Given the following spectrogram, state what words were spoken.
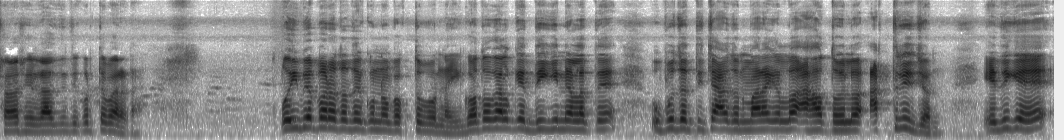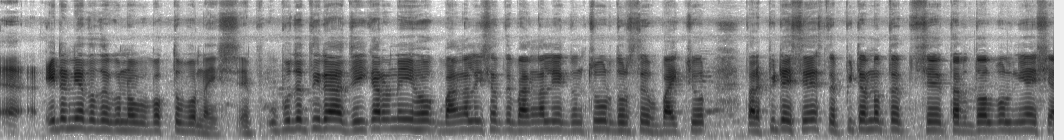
সরাসরি রাজনীতি করতে পারে না। ওই ব্যাপারেও তাদের কোনো বক্তব্য নেই। গতকালকে দিঘি নালাতে উপজাতি চারজন মারা গেল, আহত হইল আটত্রিশ জন। এদিকে এটা নিয়ে তাদের কোনো বক্তব্য নাই। উপজাতিরা যেই কারণেই হোক, বাঙালির সাথে বাঙালি একজন চোর ধরছে, বাইক চোর, তার পিটাইছে পিটানোতে সে তার দলবল নিয়ে এসে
